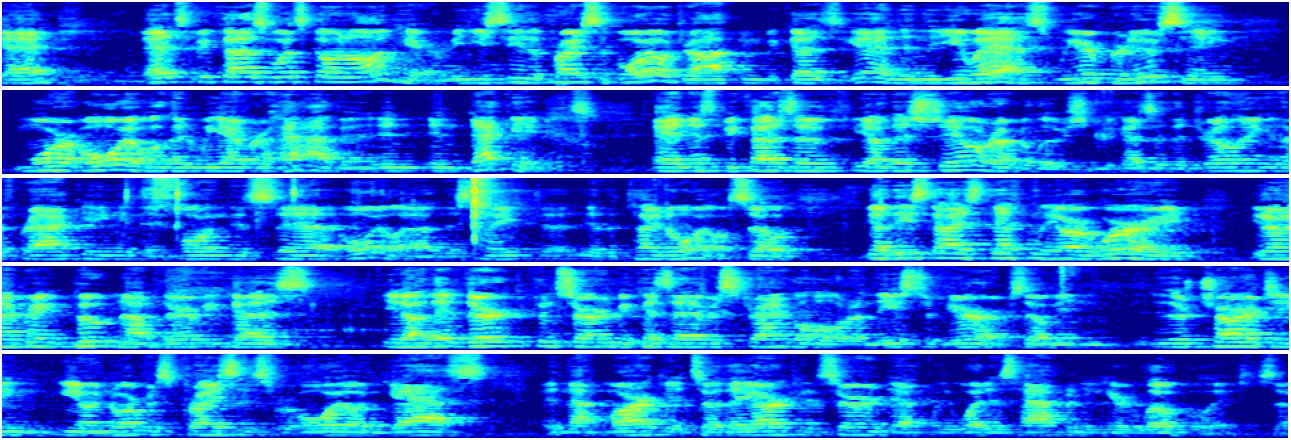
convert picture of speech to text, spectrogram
Okay, it's because what's going on here. I mean, you see the price of oil dropping because again in the U.S. we are producing more oil than we ever have in, in, in decades. And it's because of you know this shale revolution, because of the drilling and the fracking and, pulling this uh, oil out of this tight, uh, you know, the tight oil. So you know these guys definitely are worried. You know, and I bring Putin up there because you know they, they're concerned because they have a stranglehold on Eastern Europe. So I mean they're charging you know enormous prices for oil and gas in that market. So they are concerned definitely what is happening here locally. So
